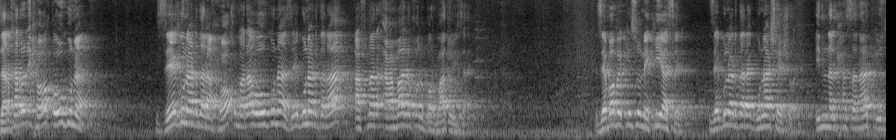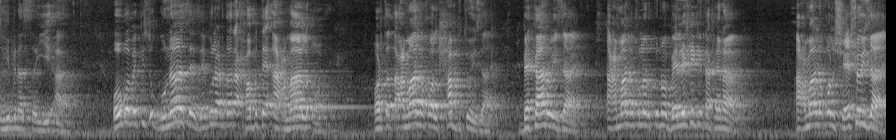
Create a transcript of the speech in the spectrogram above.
যার কারণে হক ও গুণা যে গুণার দ্বারা হক মারা, ও গুণা যে গুণার দ্বারা আপনার আমাল অকল বরবাদ হয়ে যায়। যেভাবে কিছু নেকি আছে, যেগুলার দ্বারা গুণা শেষ হয়। ইন্নাল হাসানাত ইউজহিবিনা সৈয়াত ওভাবে কিছু গুণা আছে, যেগুলার দ্বারা হাবতে আমাল হয়। অর্থাৎ আমাল অকল হাবত হয়ে যায়, বেকার হয়ে যায়। আমাল অকলের কোনো ভ্যালিডিটি থাকে না। আমাল অকল শেষ হয়ে যায়।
